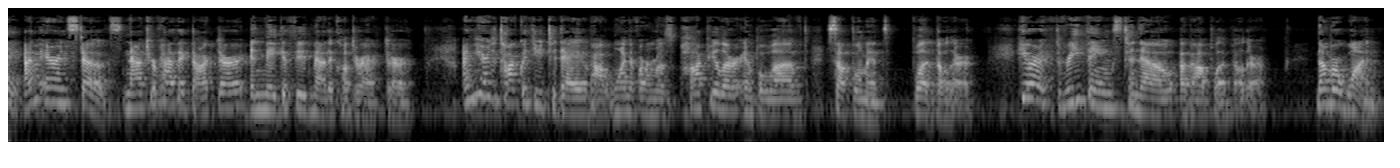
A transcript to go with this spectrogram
Hi, I'm Erin Stokes, naturopathic doctor and MegaFood Medical Director. I'm here to talk with you today about one of our most popular and beloved supplements, Blood Builder. Here are three things to know about Blood Builder. Number one,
